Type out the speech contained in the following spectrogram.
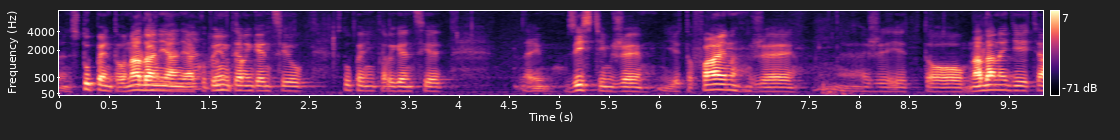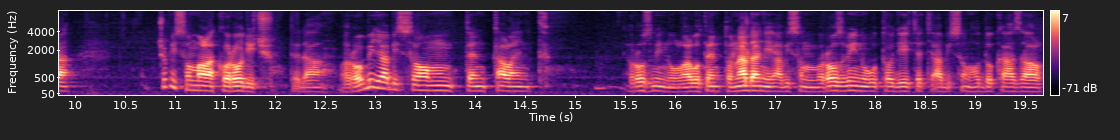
ten stupeň toho nadania, nejakú tú inteligenciu, stupeň inteligencie. Zistím, že je to fajn, že, že je to nadané dieťa. Čo by som mal ako rodič teda robiť, aby som ten talent rozvinul, alebo tento nadanie, aby som rozvinul to dieťaťa, aby som ho dokázal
